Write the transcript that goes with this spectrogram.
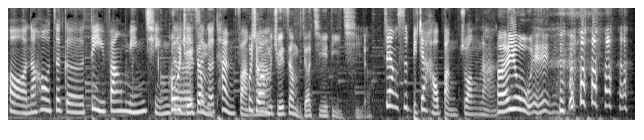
哦，然后这个地方民情的这个探访、啊，为什么我们觉得这样比较接地气啊？这样是比较好绑桩啦。哎呦喂！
